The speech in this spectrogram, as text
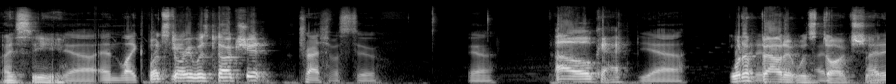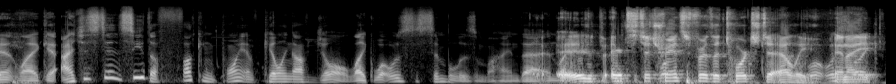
I see. Yeah, and like What story was dog shit? Trash of Us Two. Yeah, Oh, okay. yeah. What I about it was I dog shit? I didn't like it. I just didn't see the fucking point of killing off Joel. Like, what was the symbolism behind that? And like, It- it's to transfer the torch to Ellie, what was and like?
